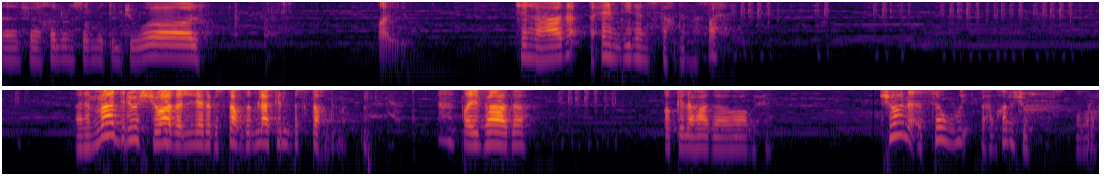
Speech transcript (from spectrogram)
آه فخلونا نصمت الجوال. طيب. شلنا هذا. الحين يمدينا نستخدمه صح؟ أنا ما أدري وش هذا اللي أنا بستخدم لكن بستخدمه. طيب هذا. okay لا هذا واضح. شلون أسوي؟ لحظة خلينا نشوف. صورة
